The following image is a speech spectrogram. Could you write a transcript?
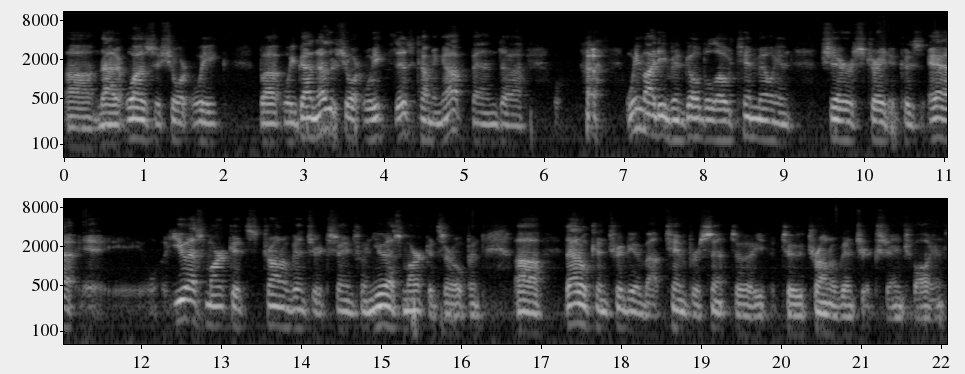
uh, that it was a short week. But we've got another short week this coming up, and uh, we might even go below 10 million shares traded because uh, U.S. markets, Toronto Venture Exchange, when U.S. markets are open, uh, that'll contribute about 10% to to Toronto Venture Exchange volumes.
